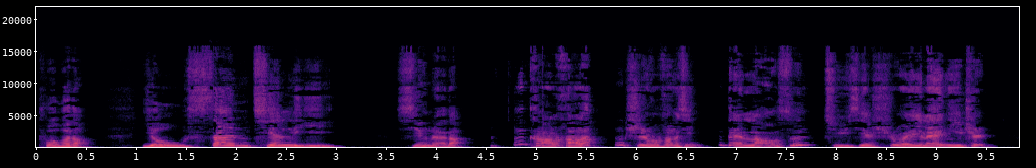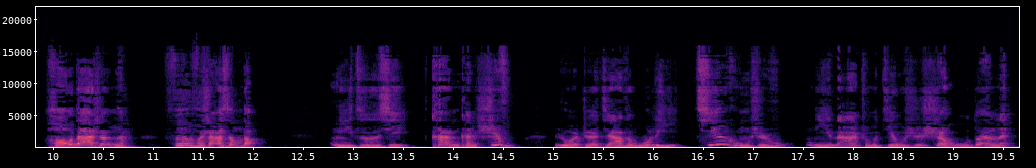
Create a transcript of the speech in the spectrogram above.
婆婆道：“有三千里。”行者道：“嗯好了好了，师傅放心，带老孙取些水来你吃。”郝大圣啊，吩咐沙僧道：“你仔细看看师傅，若这家子无礼，牵哄师傅，你拿出旧时手段来，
